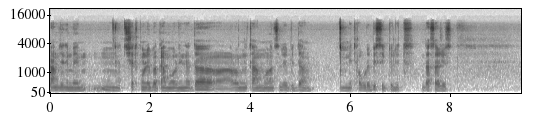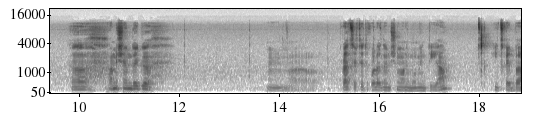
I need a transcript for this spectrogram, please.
რამდენიმე შეთქმულება გამოავლინა და რომელთა მონაწილეები და მეტაურები სიკვდილით დასაჟეს. აა ამის შემდეგ რაც ერთ-ერთი ყველაზე მნიშვნელოვანი მომენტია, იწება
